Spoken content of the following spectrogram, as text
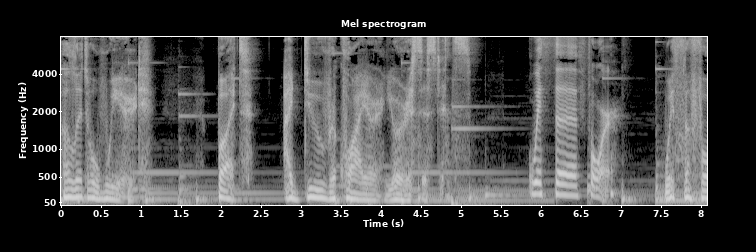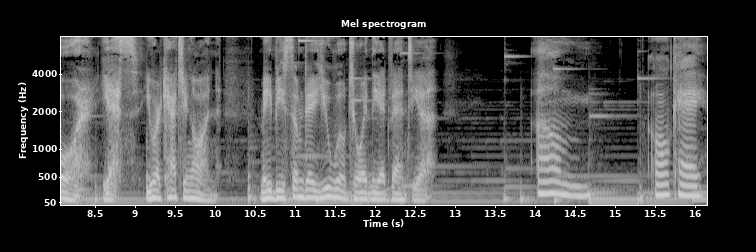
a little weird. But I do require your assistance. With the four. With the four, yes, you are catching on. Maybe someday you will join the Advantia. Um, okay.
